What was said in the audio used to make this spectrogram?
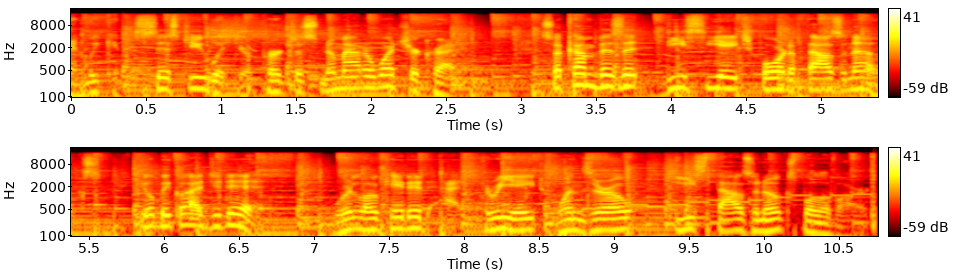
and we can assist you with your purchase no matter what your credit. So come visit DCH Ford of Thousand Oaks. You'll be glad you did. We're located at 3810 East Thousand Oaks Boulevard.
